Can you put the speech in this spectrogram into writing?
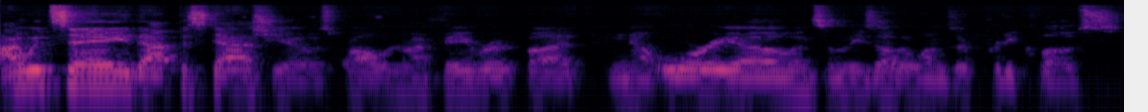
I would say that pistachio is probably my favorite, but you know Oreo and some of these other ones are pretty close.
